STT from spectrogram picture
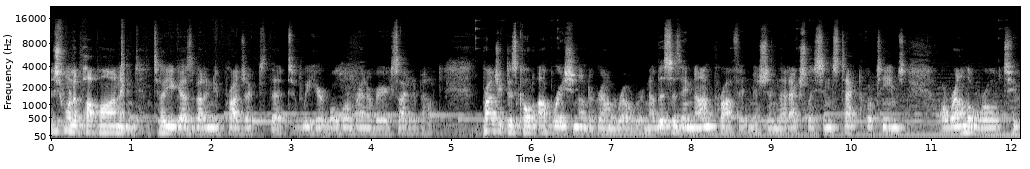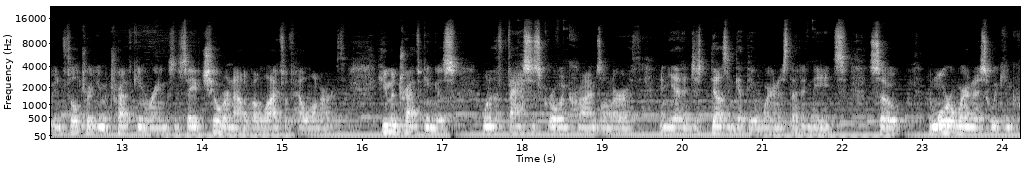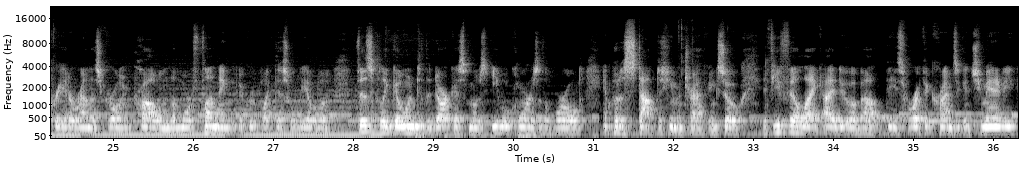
just want to pop on and tell you guys about a new project that we here at Bullhorn Brand are very excited about. The project is called Operation Underground Railroad. Now this is a nonprofit mission that actually sends tactical teams around the world to infiltrate human trafficking rings and save children out of a life of hell on earth. Human trafficking is one of the fastest growing crimes on earth, and yet it just doesn't get the awareness that it needs. So the more awareness we can create around this growing problem, the more funding a group like this will be able to physically go into the darkest, most evil corners of the world and put a stop to human trafficking. So if you feel like I do about these horrific crimes against humanity,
